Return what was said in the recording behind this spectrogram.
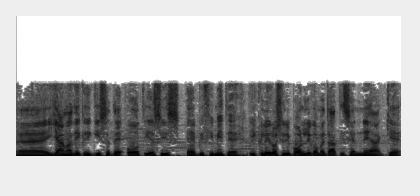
ε, για να διεκδικήσετε ό,τι εσείς επιθυμείτε. Η κλήρωση λοιπόν λίγο μετά τις 9 και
